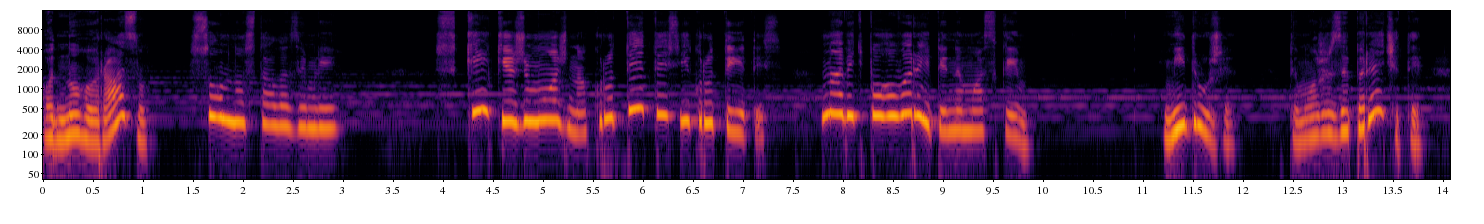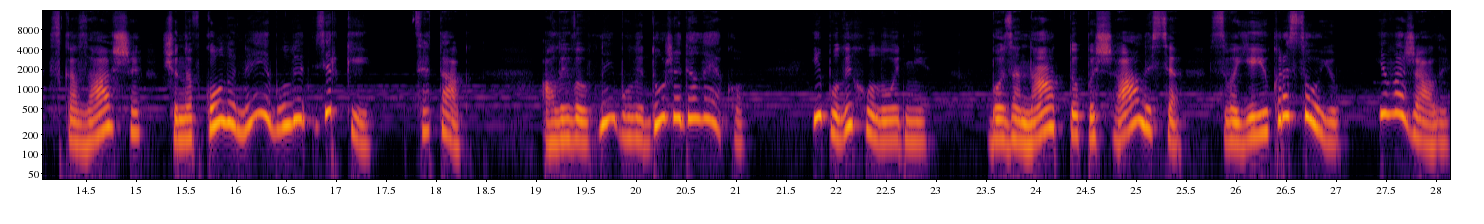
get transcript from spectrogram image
Одного разу сумно стало землі. Скільки ж можна крутитись і крутитись, навіть поговорити нема з ким. Мій друже, ти можеш заперечити, сказавши, що навколо неї були зірки. Це так, але вони були дуже далеко і були холодні, бо занадто пишалися своєю красою і вважали,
